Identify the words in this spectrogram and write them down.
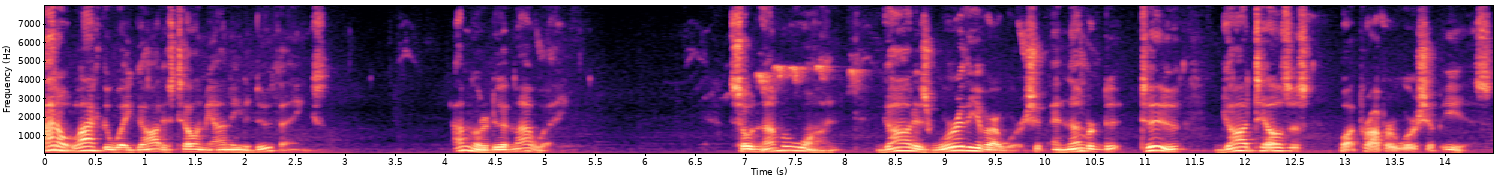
I don't like the way God is telling me I need to do things. I'm going to do it my way. So, number one, God is worthy of our worship. And number two, God tells us what proper worship is.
